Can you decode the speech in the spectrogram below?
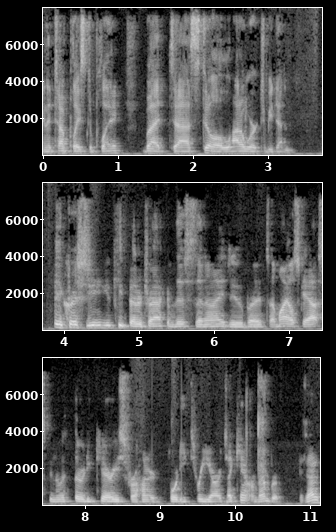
in a tough place to play, but uh, still a lot of work to be done. Hey, Chris, you, you keep better track of this than I do, but uh, Myles Gaskin with 30 carries for 143 yards. I can't remember. Is that a,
